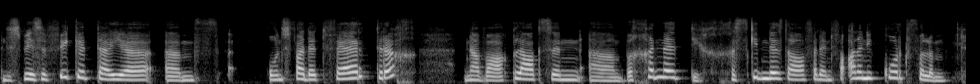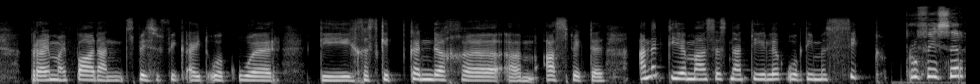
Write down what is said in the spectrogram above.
in spesifieke tye um ons vat dit ver terug na waar Clarkson um begin het die geskiedenis daarvan en veral in die kortfilm brei my pa dan spesifiek uit ook oor die geskiedkundige um aspekte. Ander temas is natuurlik ook die musiek. Professor,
